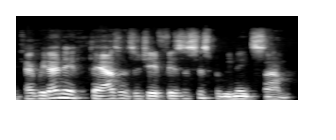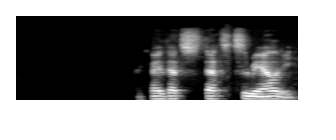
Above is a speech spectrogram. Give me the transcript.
Okay, we don't need thousands of geophysicists, but we need some. Okay, that's that's the reality.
